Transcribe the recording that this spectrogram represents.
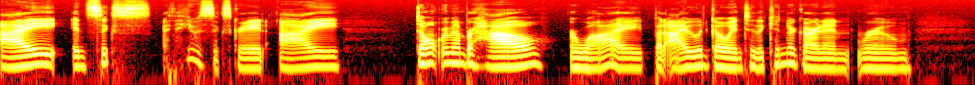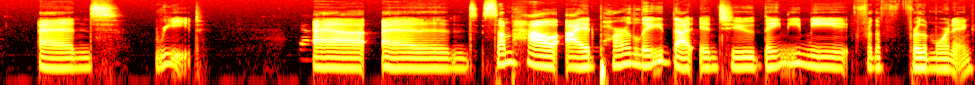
I in sixth, I think it was sixth grade. I don't remember how or why, but I would go into the kindergarten room and read. Uh, and somehow I had parlayed that into they need me for the for the morning.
